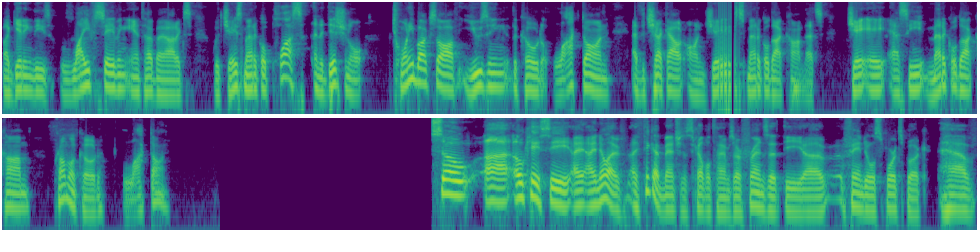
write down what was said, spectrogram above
by getting these life-saving antibiotics with Jase Medical plus an additional 20 bucks off using the code locked on at the checkout on jasemedical.com. That's J A S E medical.com, promo code locked on. So uh, OKC, I, I, know I've I think I've mentioned this a couple times. Our friends at the uh, FanDuel Sportsbook have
